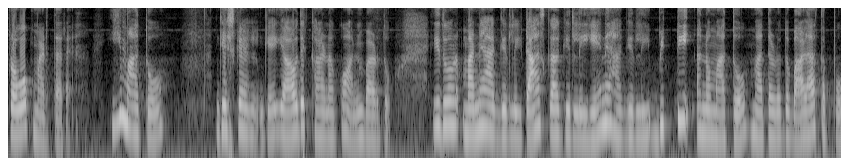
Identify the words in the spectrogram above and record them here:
ಪ್ರವೋಕ್ ಮಾಡ್ತಾರೆ. ಈ ಮಾತು ಗೆಸ್ಟ್ಗಳಿಗೆ ಯಾವುದೇ ಕಾರಣಕ್ಕೂ ಅನ್ನಬಾರ್ದು ಇದು ಮನೆ ಆಗಿರಲಿ, ಟಾಸ್ಕ್ ಆಗಿರಲಿ, ಏನೇ ಆಗಿರಲಿ, ಬಿಟ್ಟು ಅನ್ನೋ ಮಾತು ಮಾತಾಡೋದು ಭಾಳ ತಪ್ಪು.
